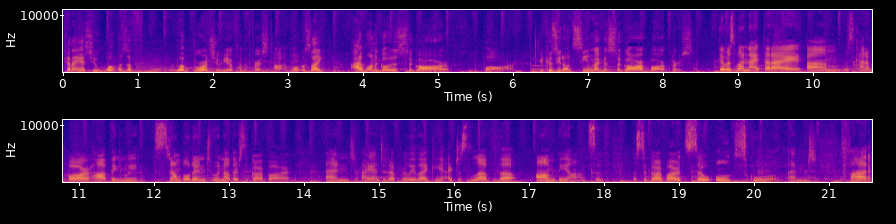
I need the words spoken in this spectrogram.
Can I ask you, what was f- what brought you here for the first time? What was like, I want to go to cigar bar? Because you don't seem like a cigar bar person. There was one night that I um, was kind of bar hopping and we stumbled into another cigar bar and I ended up really liking it. I just love the ambiance of a cigar bar. It's so old school and fun.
